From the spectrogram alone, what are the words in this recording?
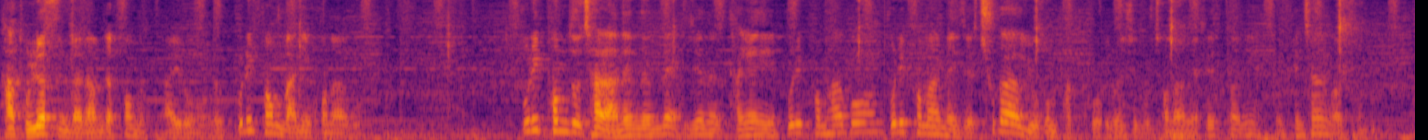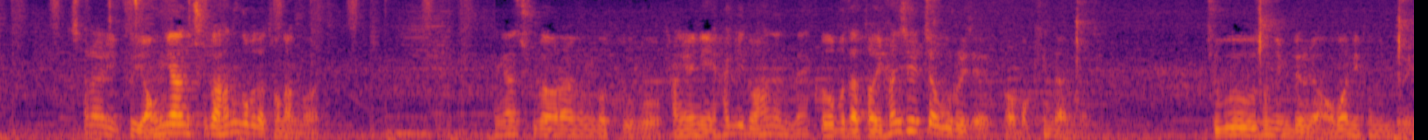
다 돌렸습니다 남자 펌은. 아이론으로 뿌리 펌 많이 권하고 뿌리펌도 잘 안 했는데 이제는 당연히 뿌리펌 하고 뿌리펌 하면 이제 추가 요금 받고 이런 식으로 전화해서 했더니 괜찮은 것 같아요. 차라리 그 영양 추가하는 것보다 더 나은 것 같아요. 영양 추가라는 것도 뭐 당연히 하기도 하는데 그거보다 더 현실적으로 이제 더 먹힌다는 거죠. 주부 손님들 어머니 손님들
